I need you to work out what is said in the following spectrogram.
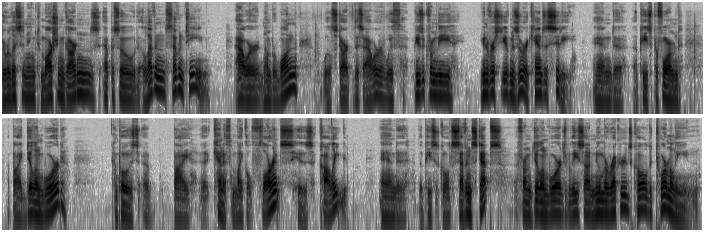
You're listening to Martian Gardens, episode 1117. Hour number one. We'll start this hour with music from the University of Missouri, Kansas City, and uh, a piece performed by Dylan Ward, composed uh, by uh, Kenneth Michael Florence, his colleague. And uh, the piece is called Seven Steps from Dylan Ward's release on Neuma Records called Tourmaline.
